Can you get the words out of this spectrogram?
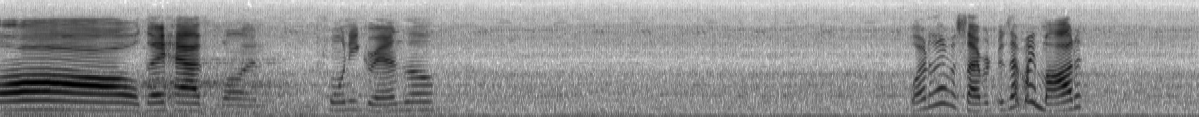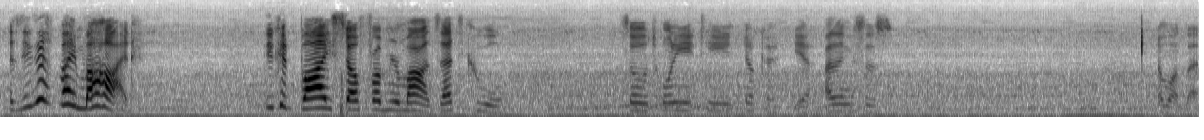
Oh, they have one. 20 grand though. Why do they have a cyber? Is that my mod? I think that's my mod. You could buy stuff from your mods. That's cool. So 2018. Okay, yeah. I think this is. I want that.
